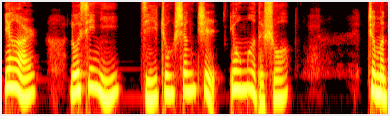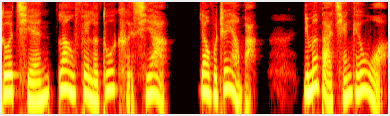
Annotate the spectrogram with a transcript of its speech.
因而罗西尼急中生智，幽默地说：“这么多钱浪费了多可惜啊！要不这样吧，你们把钱给我，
